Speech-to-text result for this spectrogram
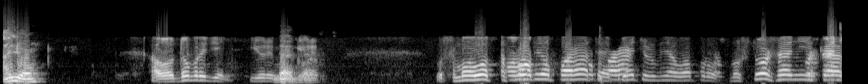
Алло. Алло, добрый день, Юрий да, Богданов. Вот посмотрел парад, и опять у меня вопрос. Ну что же они, как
